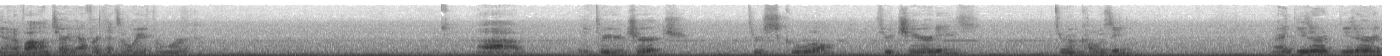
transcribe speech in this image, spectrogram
in a voluntary effort that's away from work. Uh, through your church, through school, through charities, through INCOSE. Right? These are these are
